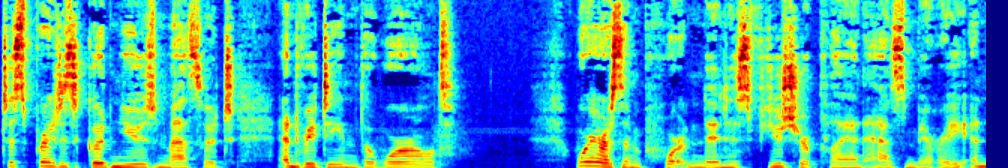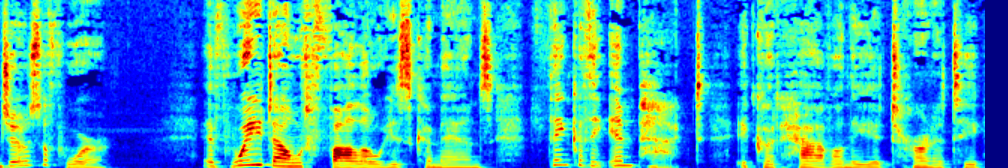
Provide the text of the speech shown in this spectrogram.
to spread his good news message and redeem the world. We're as important in his future plan as Mary and Joseph were. If we don't follow his commands, think of the impact it could have on the eternity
